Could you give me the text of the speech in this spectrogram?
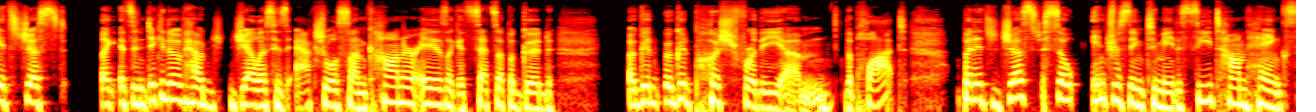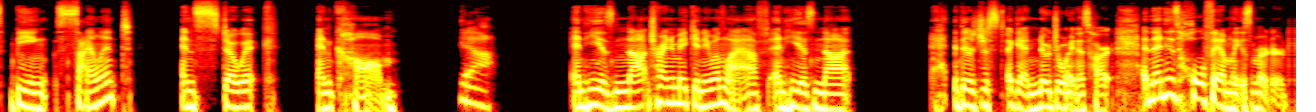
it's just like it's indicative of how jealous his actual son Connor is. Like it sets up a good a good a good push for the um the plot. But it's just so interesting to me to see Tom Hanks being silent and stoic and calm. Yeah. and he is not trying to make anyone laugh and he is not there's just again no joy in his heart. And then his whole family is murdered.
